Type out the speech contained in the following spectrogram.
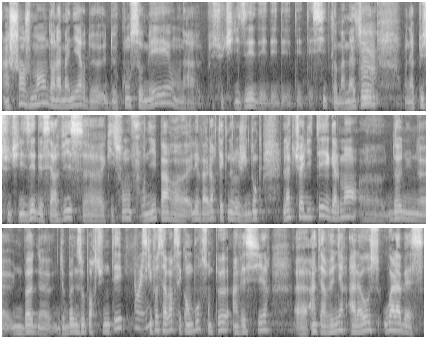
un changement dans la manière de, de consommer. On a plus utilisé des, sites comme Amazon. Mmh. On a plus utilisé des services euh, qui sont fournis par les valeurs technologiques. Donc l'actualité également donne une une bonne, de bonnes opportunités. Oui. Ce qu'il faut savoir, c'est qu'en bourse, on peut investir, euh, intervenir à la hausse ou à la baisse.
